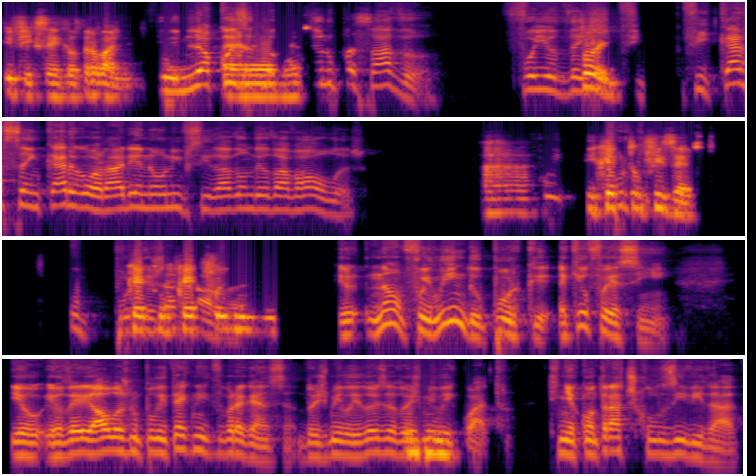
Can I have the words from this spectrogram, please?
E fico sem aquele trabalho. Foi a melhor coisa que eh, aconteceu no passado. Foi eu foi. ficar sem carga horária na universidade onde eu dava aulas. Ah, e o que é que tu fizeste? O que é que, que, é que foi? Eu, não, foi lindo, porque aquilo foi assim. Eu, eu dei aulas no Politécnico de Bragança, 2002 a 2004. Uhum. Tinha contrato de exclusividade.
